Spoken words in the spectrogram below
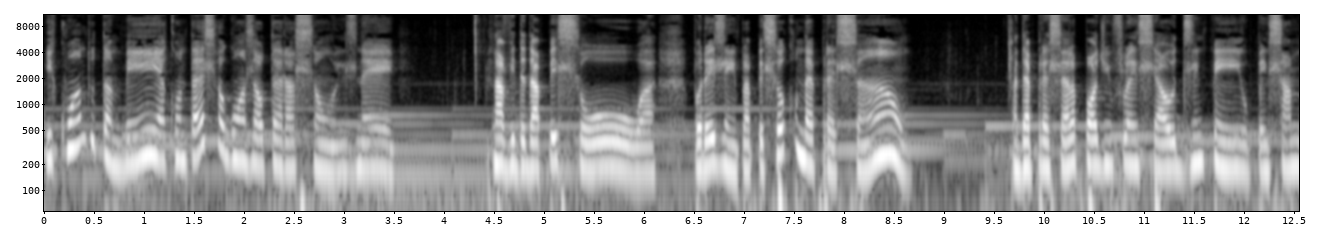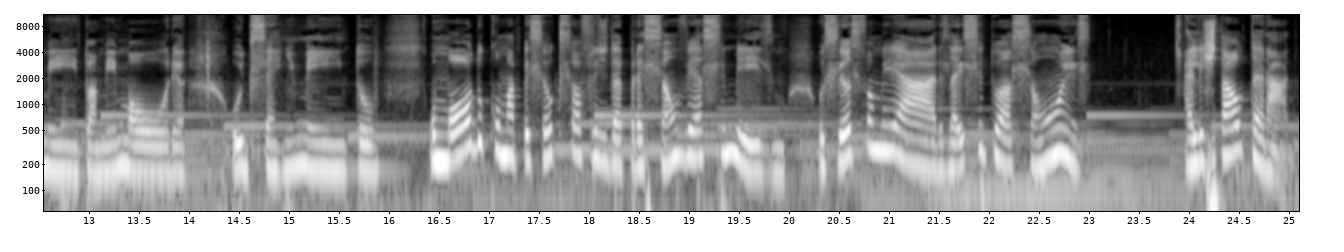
E quando também acontecem algumas alterações, né? Na vida da pessoa. Por exemplo, a pessoa com depressão, a depressão ela pode influenciar o desempenho, o pensamento, a memória, o discernimento, o modo como a pessoa que sofre de depressão vê a si mesmo, os seus familiares, as situações ela está alterada.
